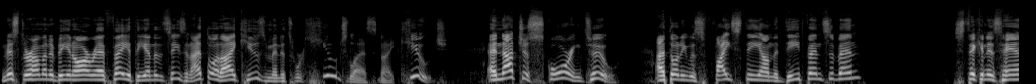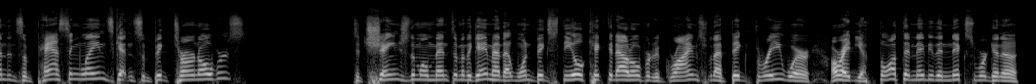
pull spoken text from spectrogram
Mister, I'm going to be an RFA at the end of the season. I thought IQ's minutes were huge last night. Huge. And not just scoring, too. I thought he was feisty on the defensive end, sticking his hand in some passing lanes, getting some big turnovers to change the momentum of the game. Had that one big steal, kicked it out over to Grimes for that big three where, all right, you thought that maybe the Knicks were to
